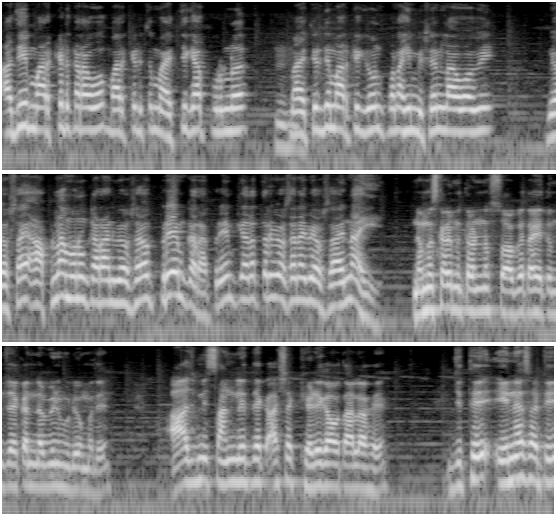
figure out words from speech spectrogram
आधी मार्केट करावं. मार्केटची माहिती घ्या पूर्ण. हम्म. माहितीची मार्केट घेऊन पुन्हा ही मिशन लावावी. व्यवसाय आपला म्हणून करा आणि व्यवसायावर प्रेम करा. प्रेम केला तर व्यवसाय नाही व्यवसाय नाही. नमस्कार मित्रांनो स्वागत आहे तुमच्या एका नवीन व्हिडिओमध्ये. आज मी सांगलीत एक अशा खेडेगावात आलो आहे जिथे येण्यासाठी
